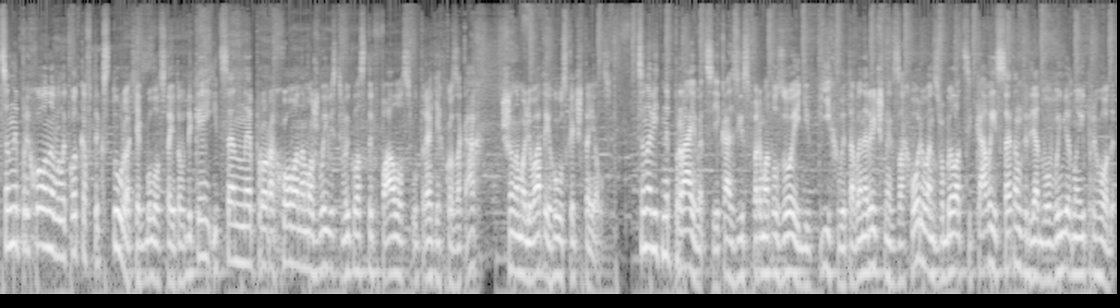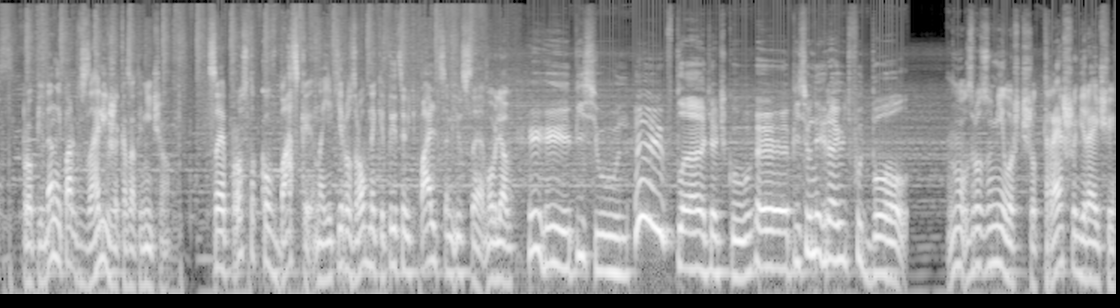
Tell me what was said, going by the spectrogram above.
це не прихована великодка в текстурах, як було в State of Decay, і це не прорахована можливість викласти фалос у третіх козаках чи намалювати його у Sketch Tales. Це навіть не Privates, яка зі сперматозоїдів, піхви та венеричних захворювань зробила цікавий сеттинг для двовимірної пригоди. Про південний парк взагалі вже казати нічого. Це просто ковбаски, на які розробники тицяють пальцем і все, мовляв, Еге, пісюн, е, в платячку, е, пісюни грають в футбол. Ну, зрозуміло, що трешові речі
